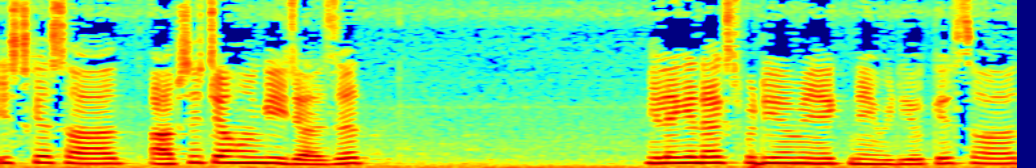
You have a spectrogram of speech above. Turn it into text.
इसके साथ आपसे चाहूँगी इजाज़त। मिलेंगे नेक्स्ट वीडियो में एक नई वीडियो के साथ।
